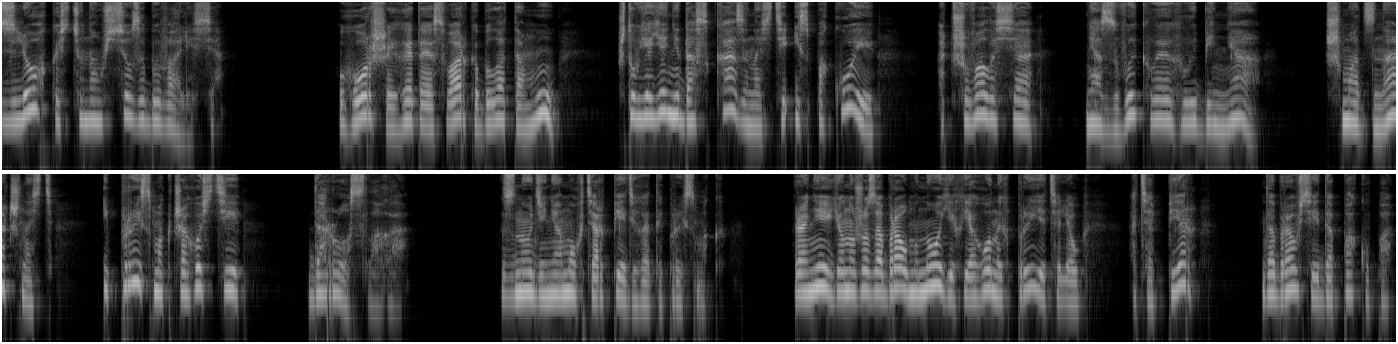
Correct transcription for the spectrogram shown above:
з лёгкасцю на ўсё забываліся. Горшай гэтая сварка была таму, што ў яе недасказанасці і спакоі адчувалася нязвыклая глыбіня, шматзначнасць і прысмак чагосьці дарослага. Знудзі не мог цярпець гэты прысмак. Раней ён ужо забраў многіх ягоных прыяцеляў, а цяпер дабраўся і да пакупа.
